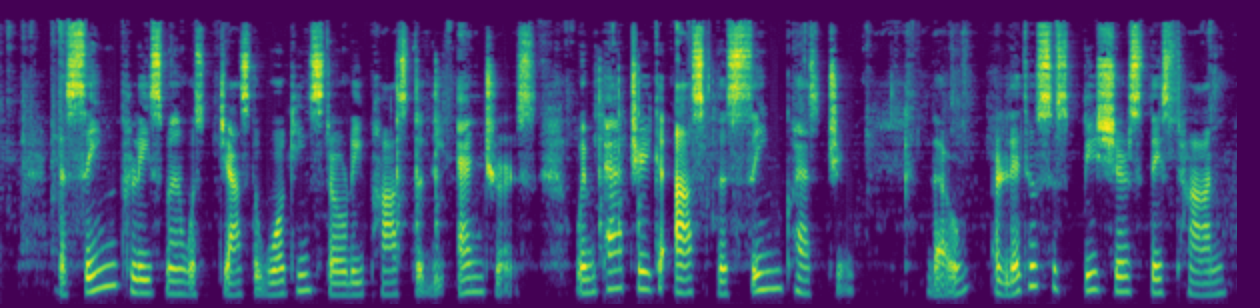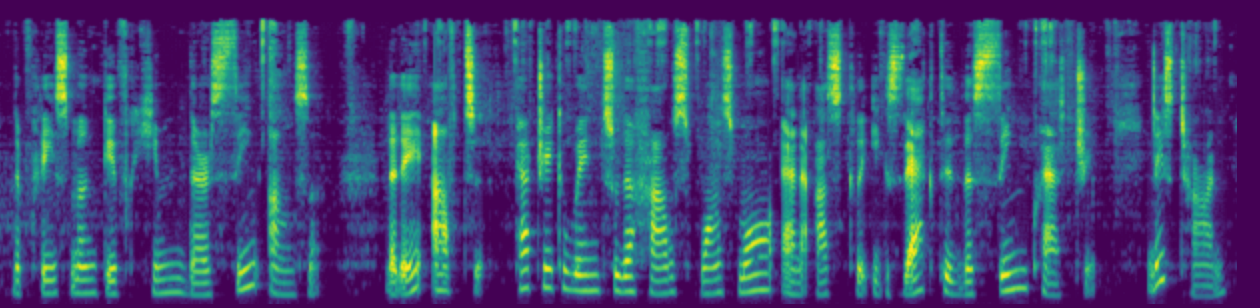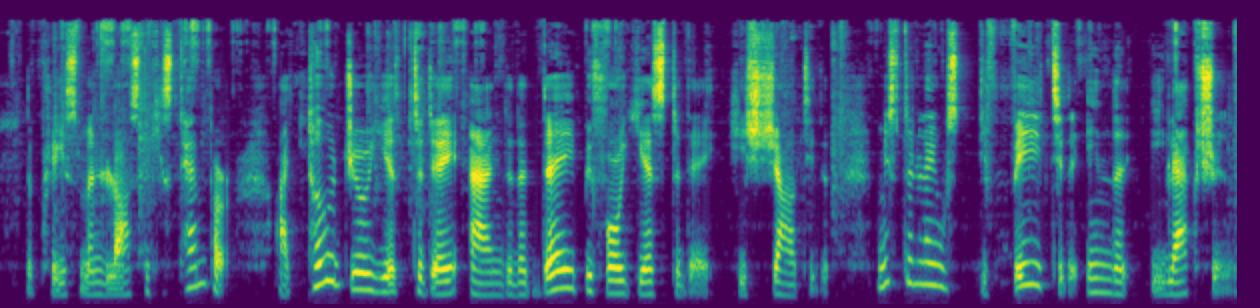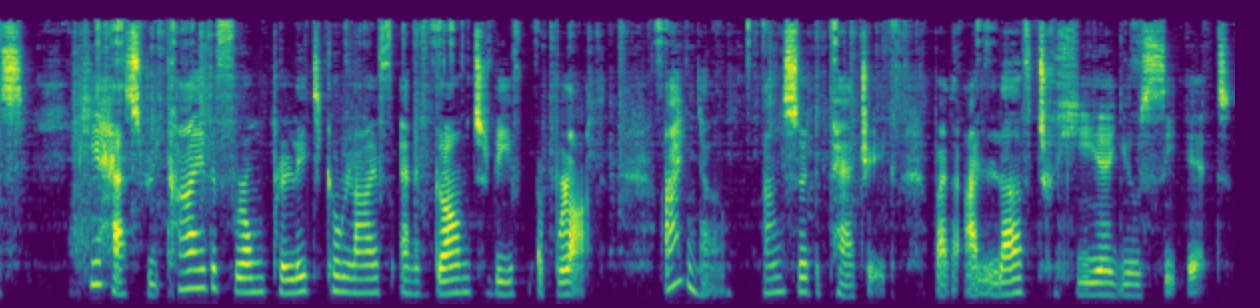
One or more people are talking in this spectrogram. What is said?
The same policeman was just walking slowly past the entrance when Patrick asked the same question. Though a little suspicious this time, the policeman gave him the same answer. The day after, Patrick went to the house once more and asked exactly the same question. This time, the policeman lost his temper I told you yesterday and the day before yesterday, he shouted. Mr. Lane was defeated in the elections. He has retired from political life and gone to live abroad. I know, answered Patrick, but I love to hear you say it.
